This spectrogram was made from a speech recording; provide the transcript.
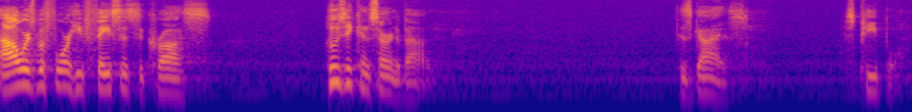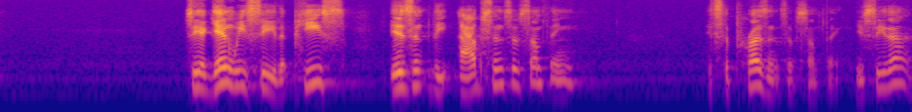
hours before he faces the cross, who's he concerned about? His guys, his people. See, again, we see that peace isn't the absence of something, it's the presence of something. You see that?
